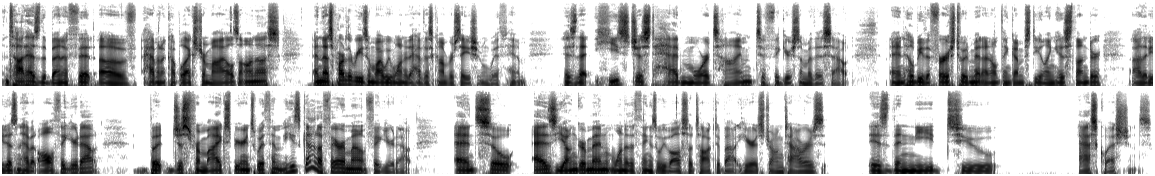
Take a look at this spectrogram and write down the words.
And Todd has the benefit of having a couple extra miles on us. And that's part of the reason why we wanted to have this conversation with him is that he's just had more time to figure some of this out. And he'll be the first to admit, I don't think I'm stealing his thunder, uh, that he doesn't have it all figured out. But just from my experience with him, he's got a fair amount figured out. And so, as younger men, one of the things that we've also talked about here at Strong Towers is the need to ask questions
